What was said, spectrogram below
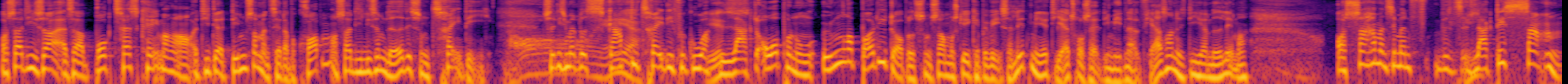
Og så har de så altså brugt 60 kameraer og de der dimser, man sætter på kroppen, og så har de ligesom lavet det som 3D. så er de simpelthen blevet skabt ja. de 3D-figurer, yes. Lagt over på nogle yngre body doubles, som så måske kan bevæge sig lidt mere. De er trods alt i midten af 70'erne, de her medlemmer. Og så har man simpelthen lagt det sammen,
